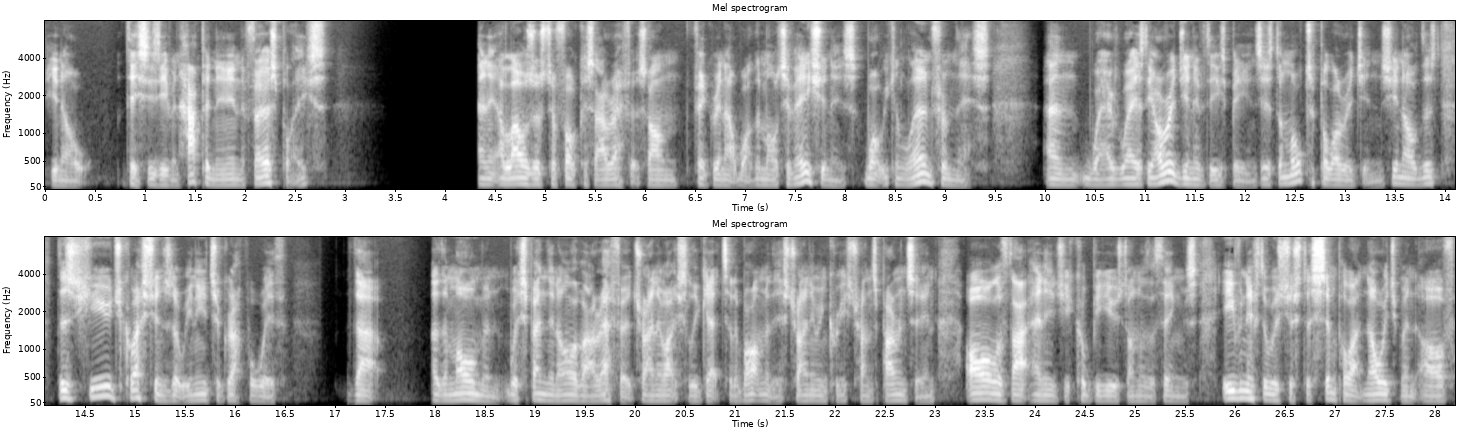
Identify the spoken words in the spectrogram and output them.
you know, this is even happening in the first place. And it allows us to focus our efforts on figuring out what the motivation is, what we can learn from this, and where where's the origin of these beings? Is there multiple origins? You know, there's there's huge questions that we need to grapple with that at the moment we're spending all of our effort trying to actually get to the bottom of this, trying to increase transparency, and all of that energy could be used on other things. Even if there was just a simple acknowledgement of,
